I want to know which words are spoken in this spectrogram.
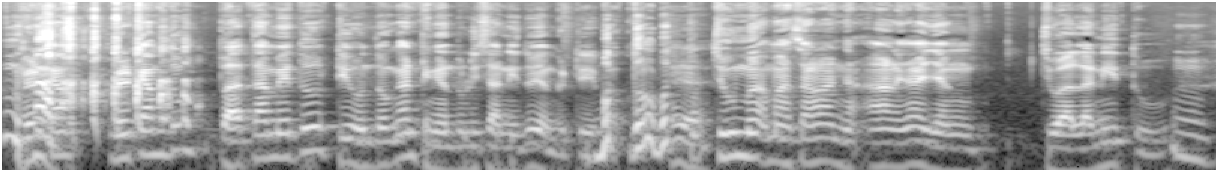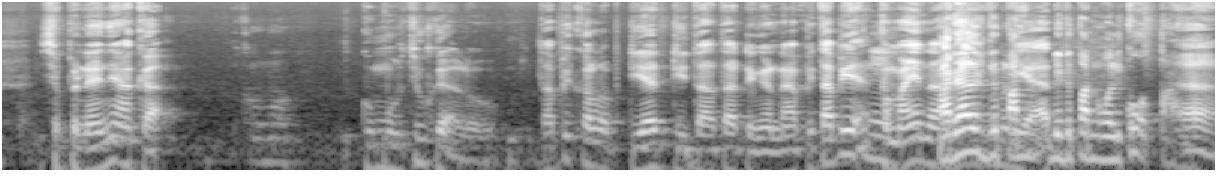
Welcome, welcome to Batam itu diuntungkan dengan tulisan itu yang gede. Pak. betul, betul. Cuma masalahnya area yang jualan itu Hmm. sebenarnya agak Kumuh. juga loh. Tapi kalau dia ditata dengan rapi, tapi kemarin Iya. Padahal di depan lihat, di depan wali kota. ah,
